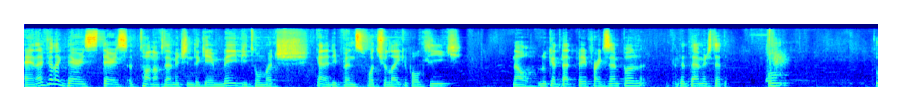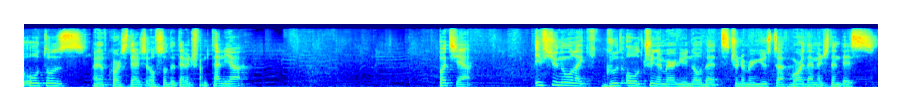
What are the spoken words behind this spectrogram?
And I feel like there's there's a ton of damage in the game, maybe too much, kinda depends what you like about League. Now, look at that play, for example, the damage that, boom, two autos, and of course there's also the damage from Taliyah. But yeah, if you know like good old Tryndamere, you know that Tryndamere used to have more damage than this.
